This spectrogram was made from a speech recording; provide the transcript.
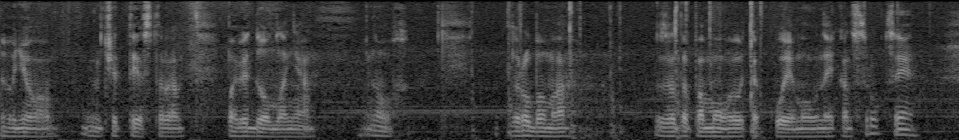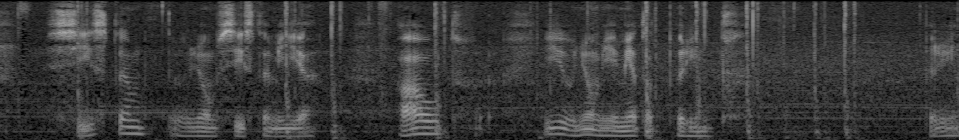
в нього, чи тестове повідомлення. Ну, зробимо за допомогою такої мовної конструкції. System, в ньому system є out, і в ньому є метод print. Print.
